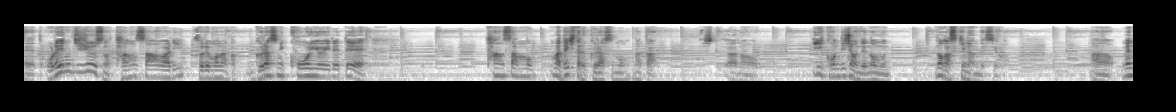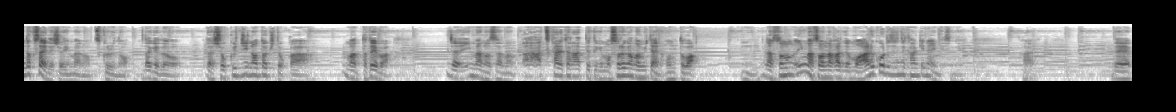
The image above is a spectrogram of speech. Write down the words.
えっ、と、オレンジジュースの炭酸割りそれもなんかグラスに氷を入れて、炭酸も、まあできたらグラスも、なんか、あの、いいコンディションで飲むのが好きなんですよ。あの、めんどくさいでしょ、今の作るの。だけど、食事の時とか、まあ例えば、じゃあ今のさ、ああ、疲れたなって時もそれが飲みたいの、本当は。うん。だその、今そんな感じでもうアルコール全然関係ないんですね。はい。で、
